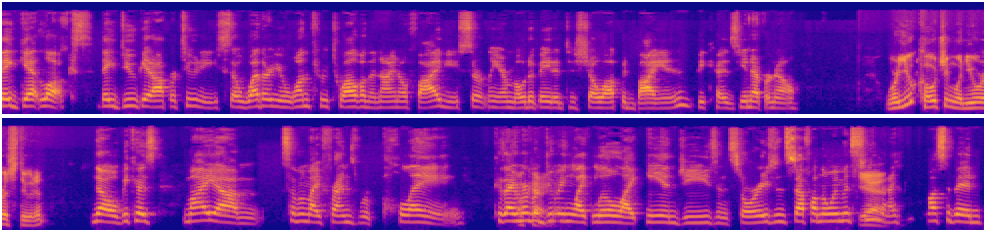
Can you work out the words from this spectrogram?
They get looks. They do get opportunities. So whether you're one through twelve on the 905, you certainly are motivated to show up and buy in because you never know. Were you coaching when you were a student? No, because my um some of my friends were playing because I remember okay. doing like little like ENGs and stories and stuff on the women's team, and I must have been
